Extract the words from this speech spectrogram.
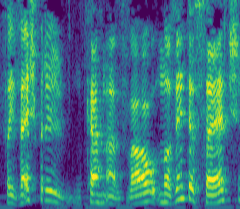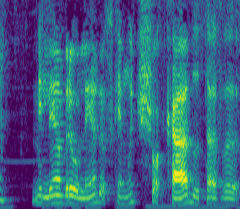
Foi véspera de carnaval, 97. Me lembro eu lendo, eu fiquei muito chocado. Tava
